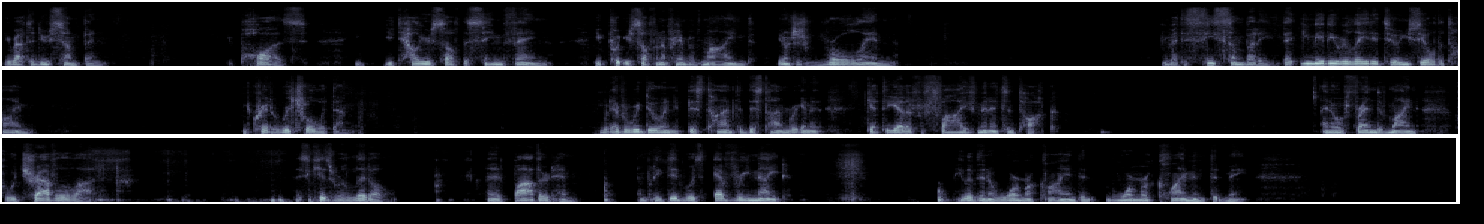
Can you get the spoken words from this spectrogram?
You're about to do something. You pause. You, you tell yourself the same thing. You put yourself in a frame of mind. You don't just roll in. You're about to see somebody that you may be related to and you see all the time. You create a ritual with them. Whatever we're doing at this time to this time, we're going to get together for five minutes and talk. I know a friend of mine who would travel a lot. His kids were little and it bothered him. And what he did was every night, he lived in a warmer climate than warmer climate than me.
